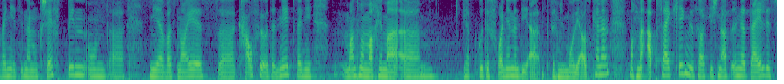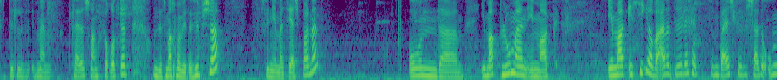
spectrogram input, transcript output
wenn ich jetzt in einem Geschäft bin und äh, mir was Neues äh, kaufe oder nicht. Wenn ich, manchmal mache ich mal. Ähm, ich habe gute Freundinnen, die sich mit Mode auskennen, machen wir Upcycling, das heißt, ich schnappe irgendein Teil, das ein bisschen in meinem Kleiderschrank verrottet und das machen wir wieder hübscher. Das finde ich immer sehr spannend. Und ähm, ich mag Blumen, ich mag ich mag, ich sehe aber auch natürlich jetzt zum Beispiel, schau da um,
